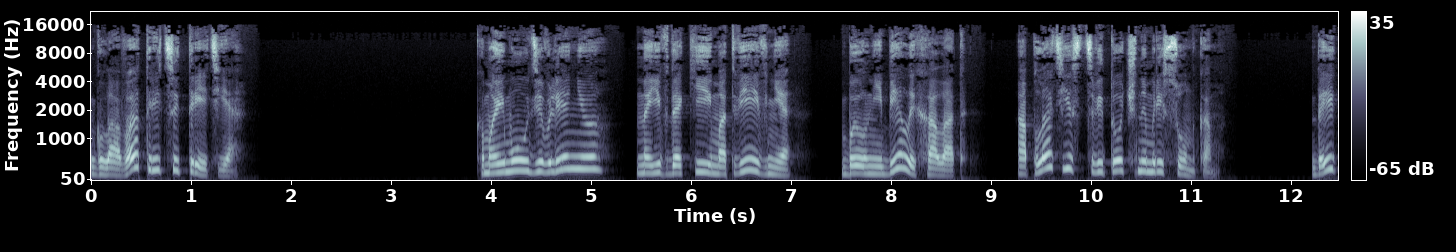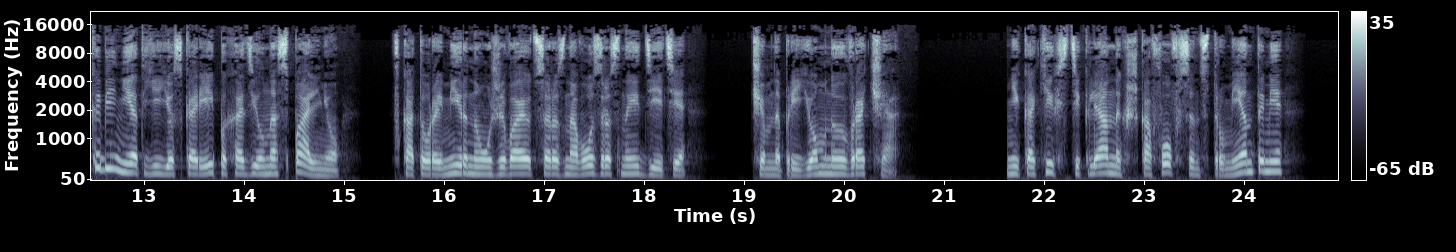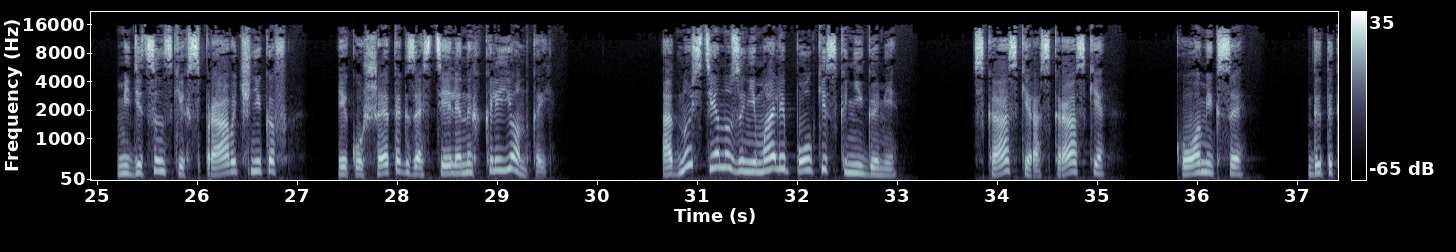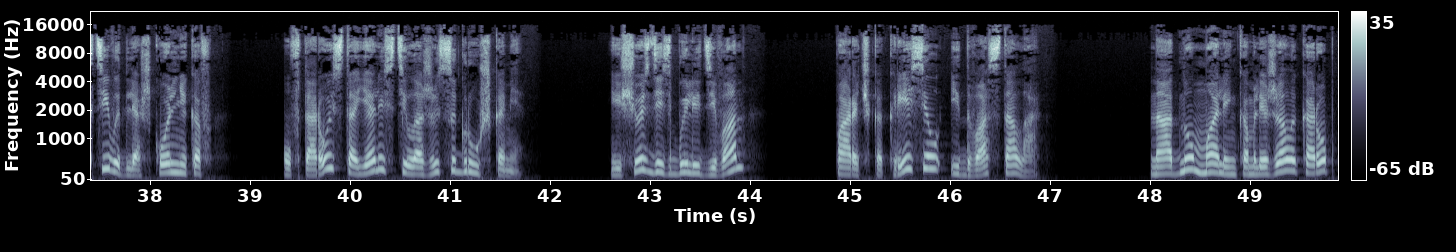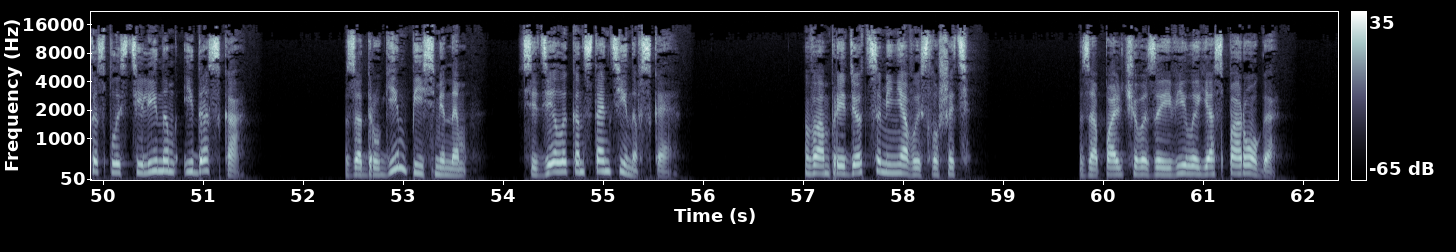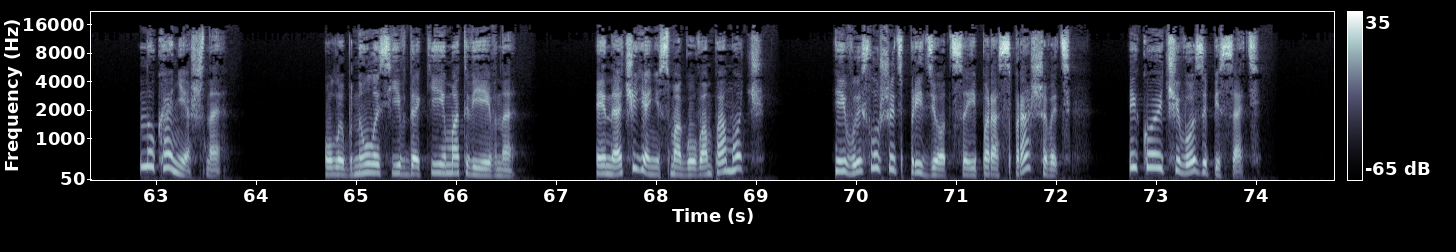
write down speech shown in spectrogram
Глава 33. К моему удивлению, на Евдокии Матвеевне был не белый халат, а платье с цветочным рисунком. Да и кабинет ее скорее походил на спальню, в которой мирно уживаются разновозрастные дети, чем на приемную врача. Никаких стеклянных шкафов с инструментами, медицинских справочников и кушеток, застеленных клеенкой. Одну стену занимали полки с книгами. Сказки, раскраски, комиксы, детективы для школьников. У второй стояли стеллажи с игрушками. Еще здесь были диван, парочка кресел и два стола. На одном маленьком лежала коробка с пластилином и доска. За другим письменным сидела Константиновская. «Вам придется меня выслушать», запальчиво заявила я с порога. Ну, конечно, улыбнулась Евдокия Матвеевна. Иначе я не смогу вам помочь. И выслушать придется, и порасспрашивать, и кое-чего записать.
